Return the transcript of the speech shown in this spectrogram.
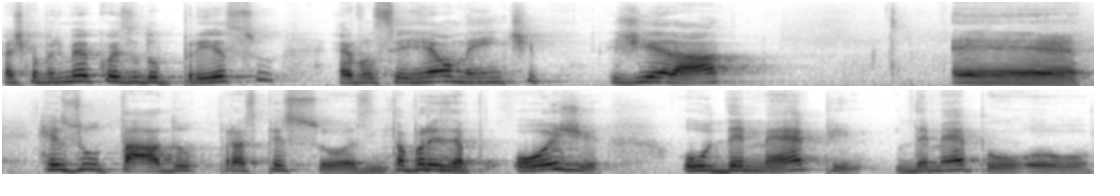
Acho que a primeira coisa do preço é você realmente gerar é, resultado para as pessoas. Então, por exemplo, hoje o DMAP, o DMAP, o, o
